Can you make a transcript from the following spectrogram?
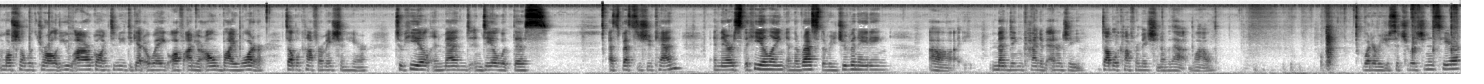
emotional withdrawal, you are going to need to get away off on your own by water. Double confirmation here to heal and mend and deal with this as best as you can. And there's the healing and the rest, the rejuvenating, uh, mending kind of energy. Double confirmation of that. Wow. Whatever your situation is here.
